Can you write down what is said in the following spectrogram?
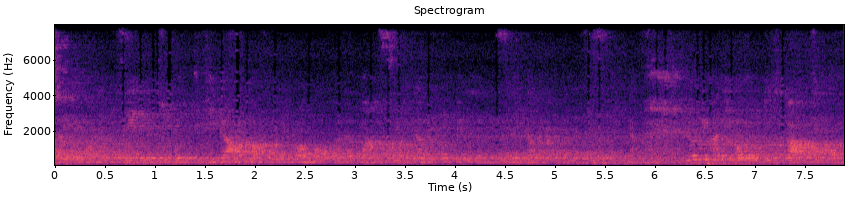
cerimonia di sede certificata con l'uomo massimo, per esempio, della Sera della Sera. Non rimaneva molto spazio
